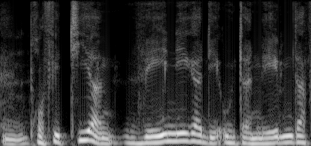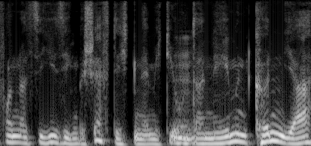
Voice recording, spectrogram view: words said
mhm. profitieren weniger die Unternehmen davon als die hiesigen Beschäftigten. Nämlich die mhm. Unternehmen können ja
